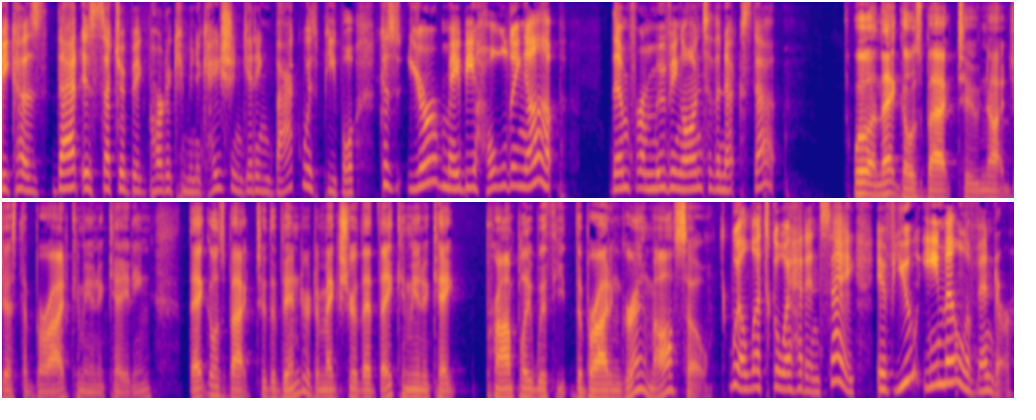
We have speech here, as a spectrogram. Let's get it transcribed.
because that is such a big part of communication getting back with people because you're maybe holding up them from moving on to the next step Well, and that goes back to not just the bride communicating, that goes back to the vendor to make sure that they communicate promptly with the bride and groom also. Well, let's go ahead and say if you email a vendor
